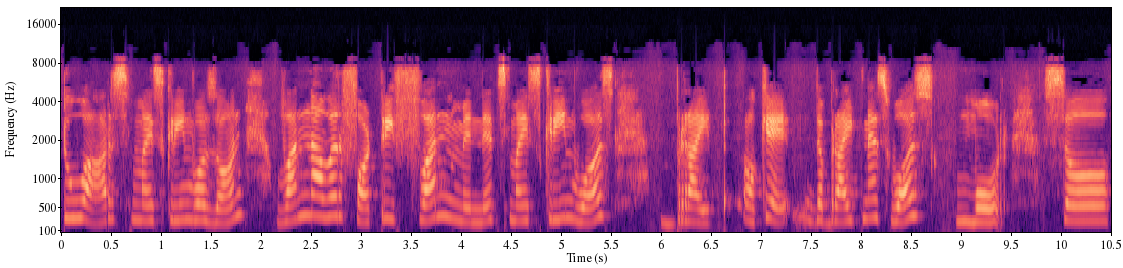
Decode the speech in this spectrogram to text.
2 hours my screen was on. 1 hour 41 minutes my screen was bright. Okay the brightness was more. So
